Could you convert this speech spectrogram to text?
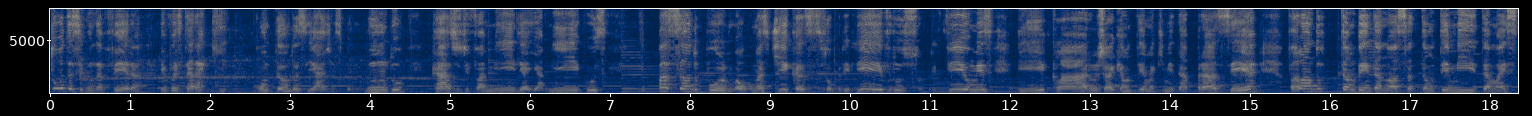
toda segunda-feira eu vou estar aqui contando as viagens pelo mundo, casos de família e amigos, e passando por algumas dicas sobre livros, sobre filmes e, claro, já que é um tema que me dá prazer, falando também da nossa tão temida, mas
